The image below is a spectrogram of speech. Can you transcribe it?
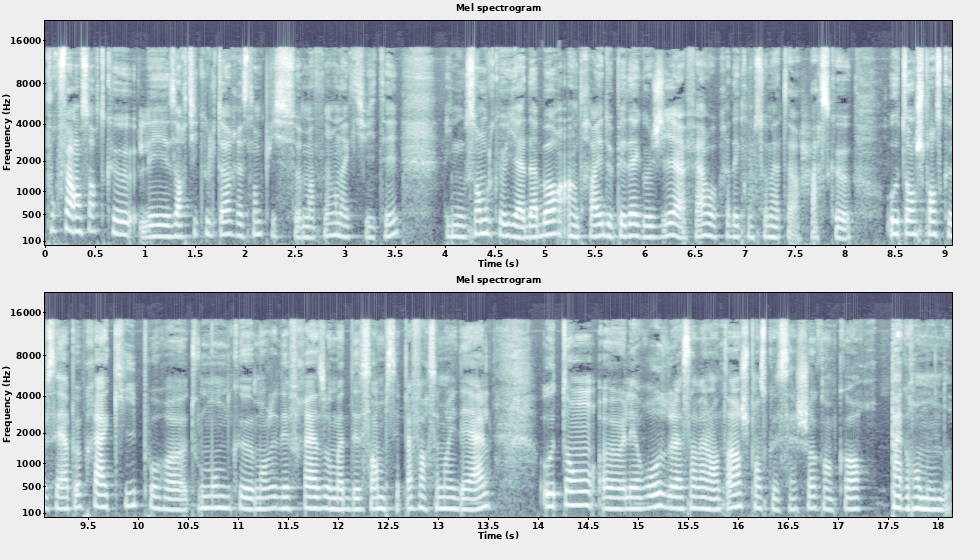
Pour faire en sorte que les horticulteurs restants puissent se maintenir en activité, il nous semble qu'il y a d'abord un travail de pédagogie à faire auprès des consommateurs. Parce que autant je pense que c'est à peu près acquis pour euh, tout le monde que manger des fraises au mois de décembre, c'est pas forcément idéal. Autant euh, les roses de la Saint-Valentin, je pense que ça choque encore pas grand monde.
